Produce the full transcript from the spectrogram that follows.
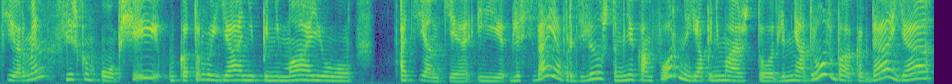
термин, слишком общий, у которого я не понимаю оттенки. И для себя я определила, что мне комфортно, я понимаю, что для меня дружба, когда я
